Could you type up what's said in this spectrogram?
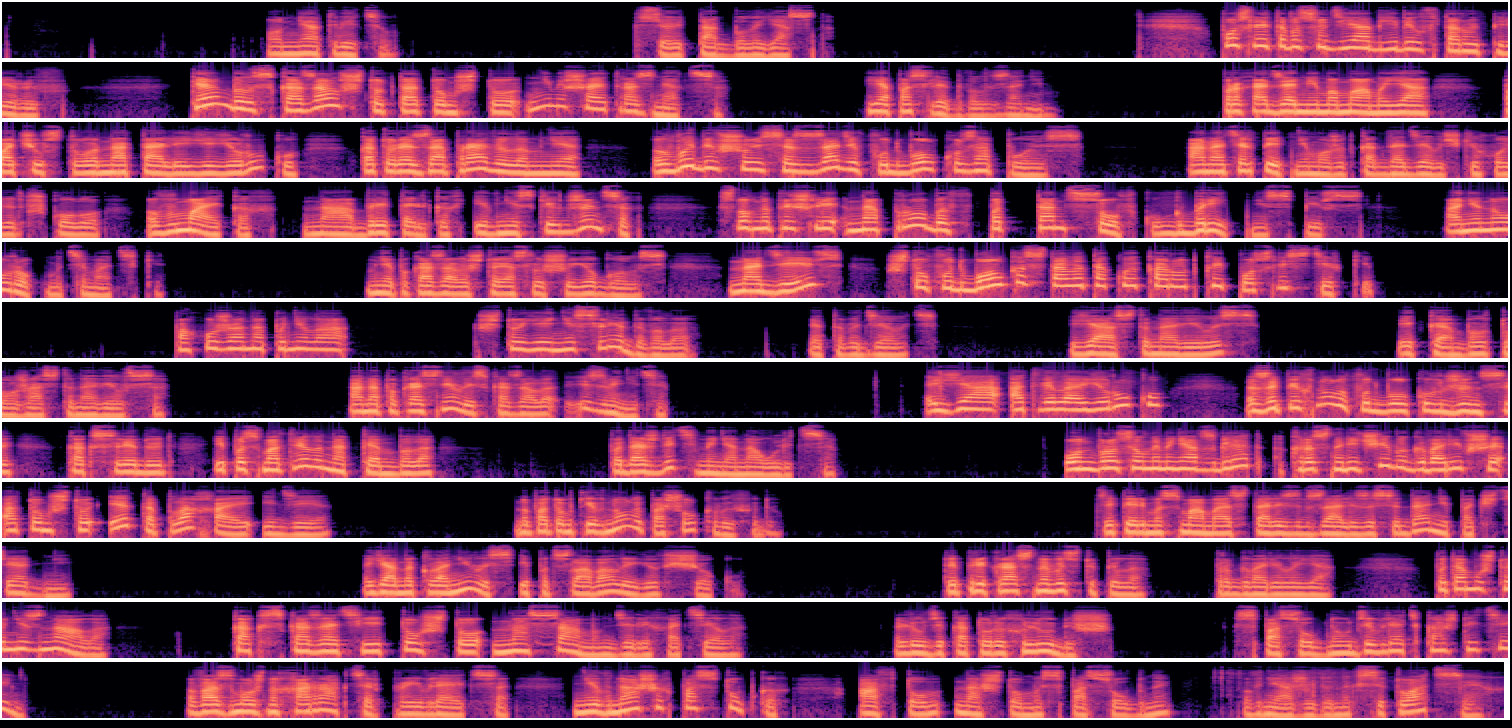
Он не ответил. Все и так было ясно. После этого судья объявил второй перерыв. Кэмпбелл сказал что-то о том, что не мешает размяться. Я последовала за ним. Проходя мимо мамы, я почувствовала на ее руку, которая заправила мне выбившуюся сзади футболку за пояс. Она терпеть не может, когда девочки ходят в школу в майках, на бретельках и в низких джинсах, словно пришли на пробы в подтанцовку к Бритни Спирс, а не на урок математики. Мне показалось, что я слышу ее голос. «Надеюсь, что футболка стала такой короткой после стирки. Похоже, она поняла, что ей не следовало этого делать. Я остановилась, и Кэмпбелл тоже остановился. Она покраснела и сказала «Извините». Я отвела ее руку, запихнула футболку в джинсы как следует и посмотрела на Кэмпбелла. «Подождите меня на улице». Он бросил на меня взгляд, красноречиво говоривший о том, что это плохая идея, но потом кивнул и пошел к выходу. Теперь мы с мамой остались в зале заседаний почти одни. Я наклонилась и поцеловала ее в щеку. «Ты прекрасно выступила», — проговорила я, потому что не знала, как сказать ей то, что на самом деле хотела. Люди, которых любишь, способны удивлять каждый день. Возможно, характер проявляется не в наших поступках, а в том, на что мы способны в неожиданных ситуациях.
